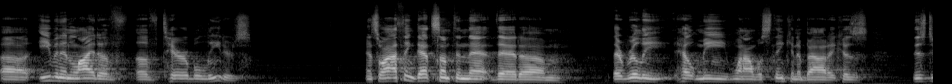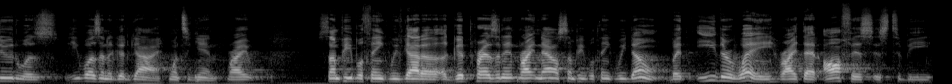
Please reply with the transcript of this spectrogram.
uh, even in light of, of terrible leaders. And so I think that's something that, that, um, that really helped me when I was thinking about it because this dude was, he wasn't a good guy, once again, right? Some people think we've got a, a, good president right now, some people think we don't. But either way, right, that office is to be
